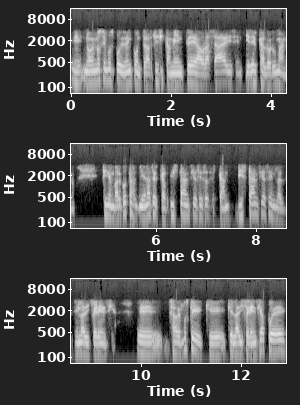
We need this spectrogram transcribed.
eh, no nos hemos podido encontrar físicamente, abrazar y sentir el calor humano. Sin embargo, también acercar distancias es acercar distancias en la, en la diferencia. Eh, sabemos que, que, que la diferencia puede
